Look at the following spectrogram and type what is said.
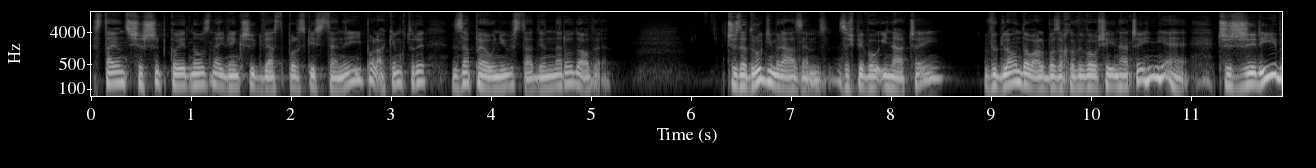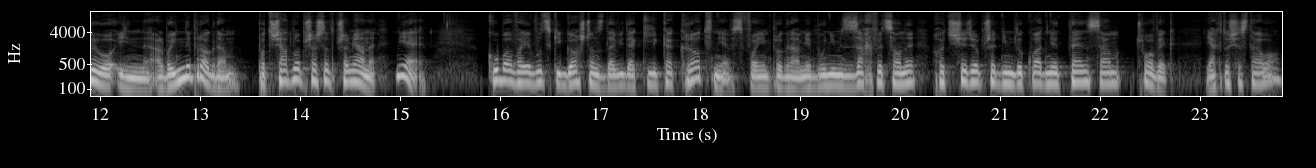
stając się szybko jedną z największych gwiazd polskiej sceny i Polakiem, który zapełnił Stadion Narodowy. Czy za drugim razem zaśpiewał inaczej? Wyglądał albo zachowywał się inaczej? Nie. Czy jury było inne albo inny program? Podsiadło przeszedł przemianę? Nie. Kuba Wojewódzki goszcząc Dawida kilkakrotnie w swoim programie był nim zachwycony, choć siedział przed nim dokładnie ten sam człowiek. Jak to się stało?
